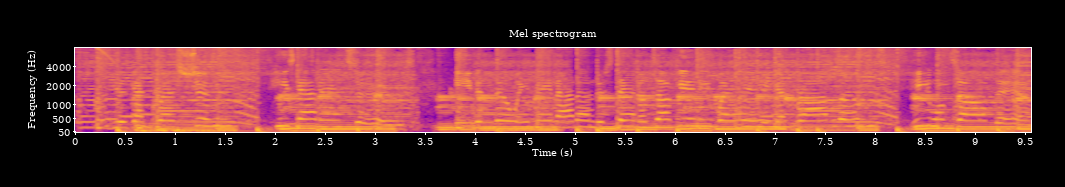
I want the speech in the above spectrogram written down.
You got questions, he's got answers. Even though he may not understand, he'll talk anyway. You got problems, he won't solve them.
